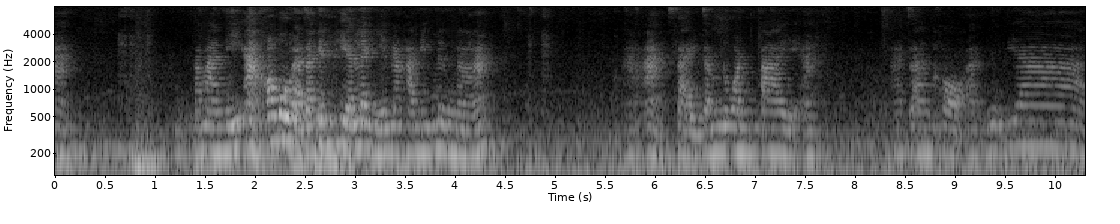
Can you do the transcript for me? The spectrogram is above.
อะประมาณนี้อะข้อมูลอาจจะเพี้ยนเพี้ยนๆอะไรอย่างนี้นะคะ นิดนึงนะอะอะใส่จำนวนไปอะอาจารย์ขออนุญาต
